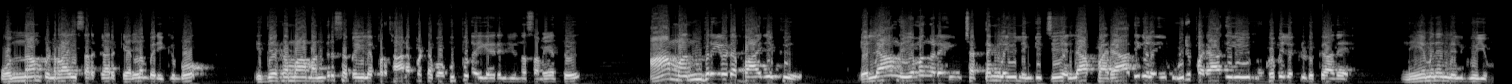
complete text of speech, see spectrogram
ഒന്നാം പിണറായി സർക്കാർ കേരളം ഭരിക്കുമ്പോൾ ഇദ്ദേഹം ആ മന്ത്രിസഭയിലെ പ്രധാനപ്പെട്ട വകുപ്പ് കൈകാര്യം ചെയ്യുന്ന സമയത്ത് ആ മന്ത്രിയുടെ ഭാര്യക്ക് എല്ലാ നിയമങ്ങളെയും ചട്ടങ്ങളെയും ലംഘിച്ച് എല്ലാ പരാതികളെയും ഒരു പരാതിയെയും മുഖവിലക്കെടുക്കാതെ നിയമനം നൽകുകയും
